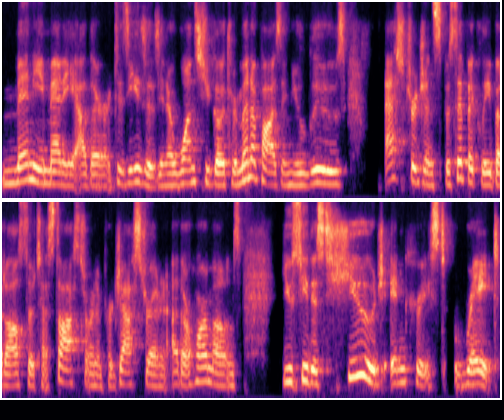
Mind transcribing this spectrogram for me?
many, many other diseases. You know, once you go through menopause and you lose estrogen specifically, but also testosterone and progesterone and other hormones, you see this huge increased rate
